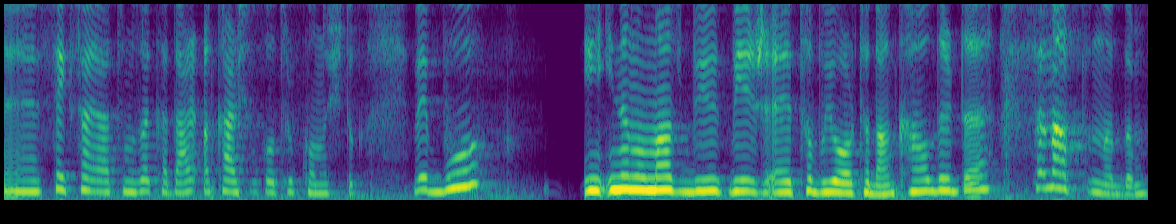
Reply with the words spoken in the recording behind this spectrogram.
e, seks hayatımıza kadar karşılıklı oturup konuştuk. Ve bu inanılmaz büyük bir e, tabuyu ortadan kaldırdı. Sen attın adım.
